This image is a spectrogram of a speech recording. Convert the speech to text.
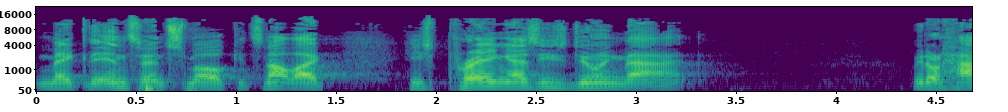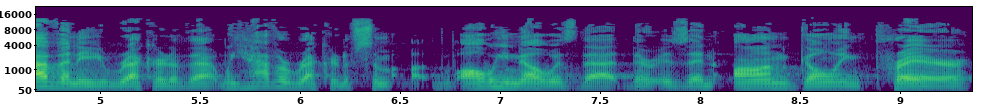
make the incense smoke. It's not like he's praying as he's doing that. We don't have any record of that. We have a record of some, all we know is that there is an ongoing prayer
